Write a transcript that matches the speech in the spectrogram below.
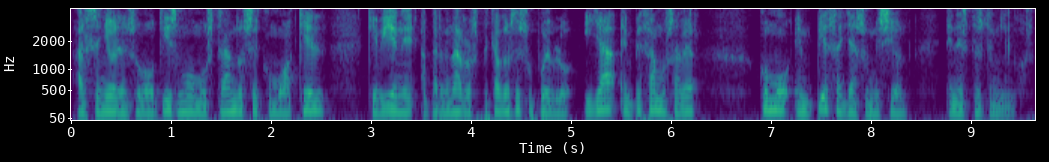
al Señor en su bautismo mostrándose como aquel que viene a perdonar los pecados de su pueblo y ya empezamos a ver cómo empieza ya su misión en estos domingos.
